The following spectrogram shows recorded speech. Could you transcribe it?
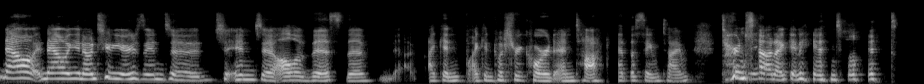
Now now you know 2 years into to, into all of this the i can i can push record and talk at the same time. Turns yeah. out i can handle it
